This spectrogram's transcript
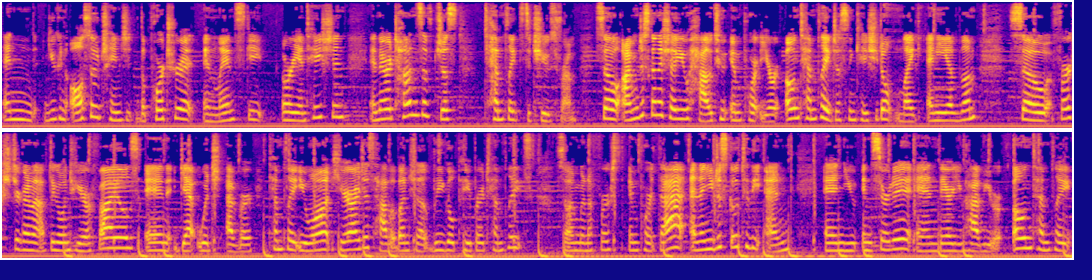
And you can also change the portrait and landscape orientation, and there are tons of just templates to choose from. So I'm just going to show you how to import your own template just in case you don't like any of them. So first you're going to have to go into your files and get whichever template you want. Here I just have a bunch of legal paper templates. So I'm gonna first import that and then you just go to the end and you insert it and there you have your own template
